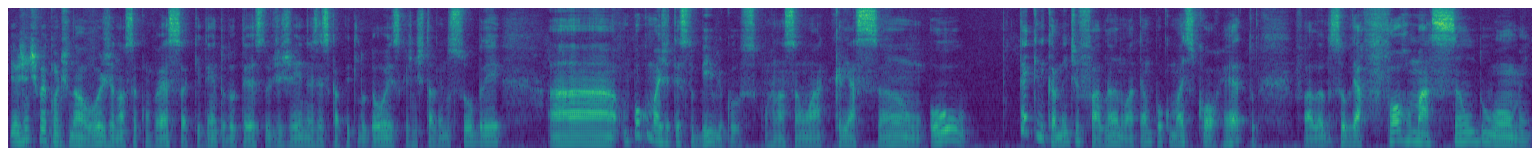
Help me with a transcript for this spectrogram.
e a gente vai continuar hoje a nossa conversa aqui dentro do texto de Gênesis, capítulo 2, que a gente está vendo sobre uh, um pouco mais de texto bíblicos com relação à criação ou tecnicamente falando, até um pouco mais correto, falando sobre a formação do homem.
